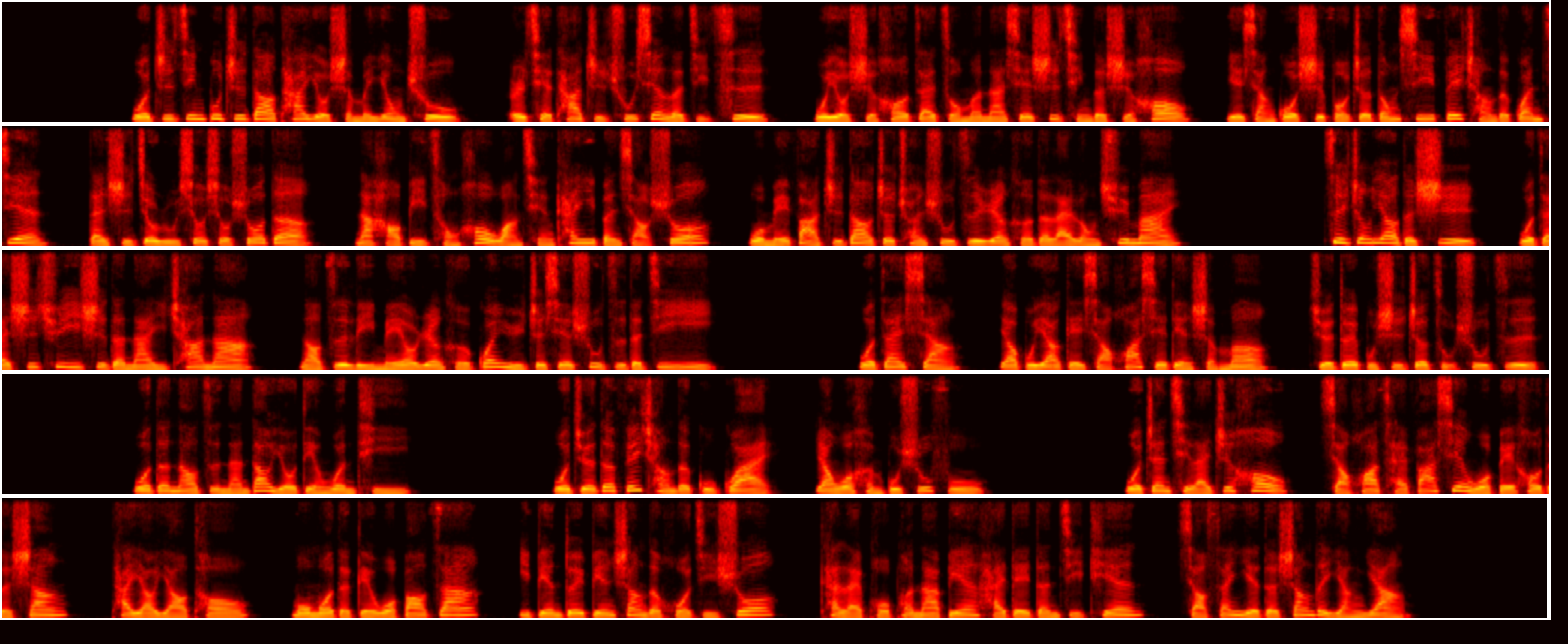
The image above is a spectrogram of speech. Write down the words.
我至今不知道它有什么用处，而且它只出现了几次。我有时候在琢磨那些事情的时候，也想过是否这东西非常的关键，但是就如秀秀说的，那好比从后往前看一本小说，我没法知道这串数字任何的来龙去脉。最重要的是，我在失去意识的那一刹那，脑子里没有任何关于这些数字的记忆。我在想，要不要给小花写点什么？绝对不是这组数字。我的脑子难道有点问题？我觉得非常的古怪，让我很不舒服。我站起来之后，小花才发现我背后的伤。她摇摇头，默默的给我包扎，一边对边上的伙计说：“看来婆婆那边还得等几天。小三爷的伤得痒痒。”“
